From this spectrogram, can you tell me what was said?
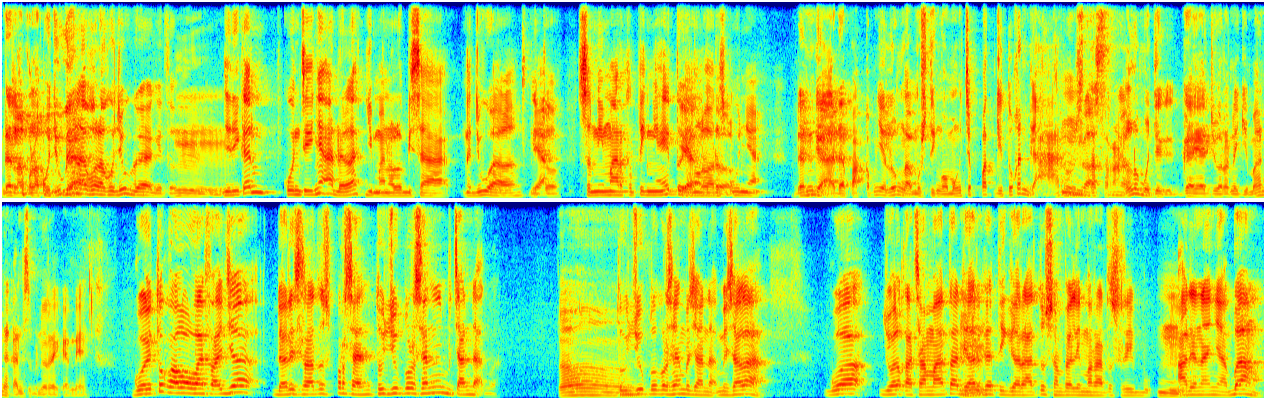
Dan laku-laku Dan juga. laku-laku juga gitu. Hmm. Jadi kan kuncinya adalah gimana lo bisa ngejual gitu. Ya. Seni marketingnya itu Ya, yang lo harus punya. Dan nggak ada pakemnya, lo nggak mesti ngomong cepat gitu kan nggak harus. Enggak, Terserah lo mau jaga gaya jualannya gimana kan sebenarnya kan ya. Gue itu kalau live aja dari 100%, 70% bercanda gue. Oh. 70% bercanda. Misalnya gua jual kacamata di harga 300 sampai 500 ribu. Ada nanya, "Bang,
